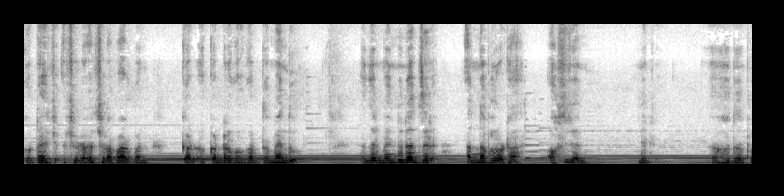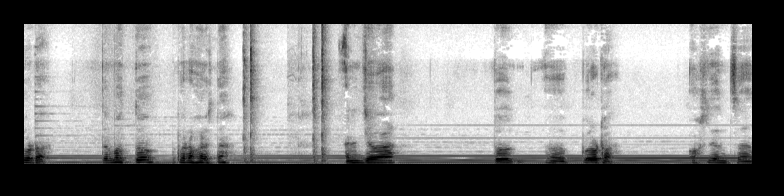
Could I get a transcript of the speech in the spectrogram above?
कुठं छोटा छोटाफार पण कं कंट्रोल करून करतो मेंदू. जर मेंदूलाच जर अन्न पुरवठा ऑक्सिजन नीट होतो पुरवठा तर मग तो परिणाम होईलच ना. आणि जेव्हा तो पुरवठा ऑक्सिजनचा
